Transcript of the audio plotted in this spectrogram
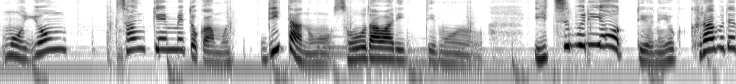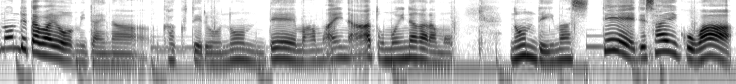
もう3軒目とかもリタのソーダ割りってもういつぶりよっていうねよくクラブで飲んでたわよみたいなカクテルを飲んで、まあ、甘いなと思いながらも飲んでいましてで最後は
